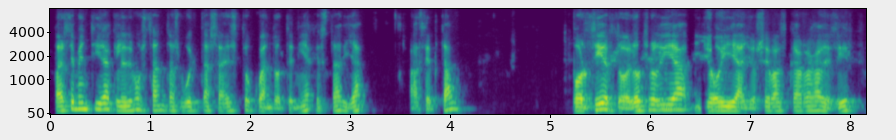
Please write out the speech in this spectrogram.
parece mentira que le demos tantas vueltas a esto cuando tenía que estar ya aceptado. Por cierto, el otro día yo oí a Joseba Azcárraga decir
